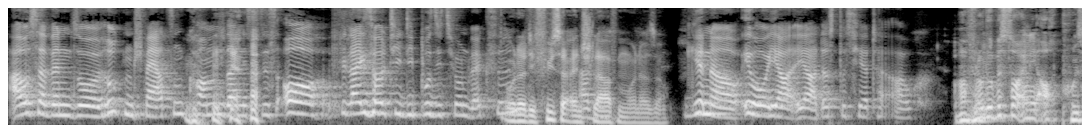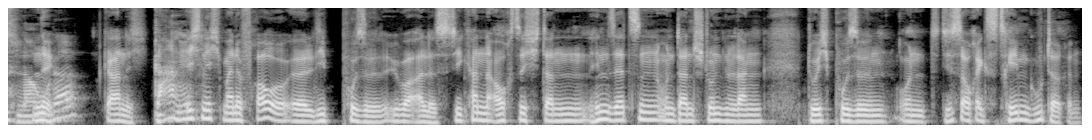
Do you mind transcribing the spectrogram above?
Außer wenn so Rückenschmerzen kommen, dann ist es, oh, vielleicht sollte ich die Position wechseln. Oder die Füße einschlafen oder so. genau. Oh ja, ja, das passiert auch. Aber Flo, du bist doch eigentlich auch Puzzler, Nee. oder? Gar nicht. Gar nicht. Ich nicht, meine Frau äh, liebt Puzzle über alles. Die kann auch sich dann hinsetzen und dann stundenlang durchpuzzeln und die ist auch extrem gut darin.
